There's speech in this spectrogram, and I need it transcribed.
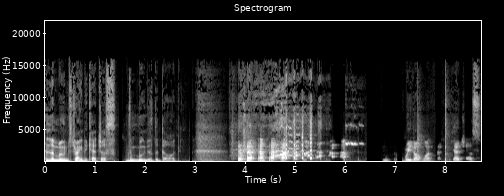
and the moon's trying to catch us. The moon is the dog. we don't want that to catch us.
